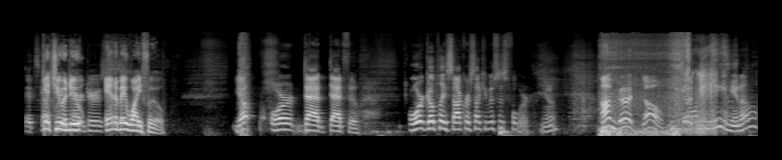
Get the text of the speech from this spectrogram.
It's Get you a new characters. anime waifu. Yep. Or dad dad foo. Or go play Sakura Succubuses 4, you know? I'm good. No, That's all you need, you know?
